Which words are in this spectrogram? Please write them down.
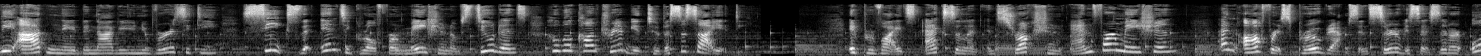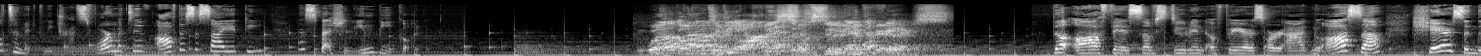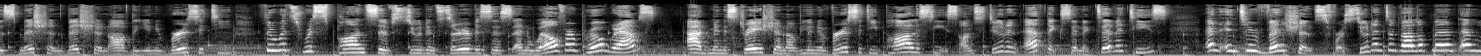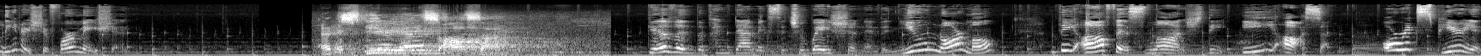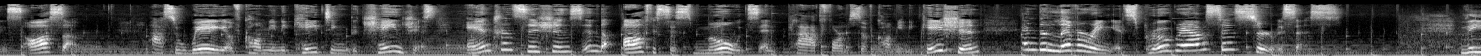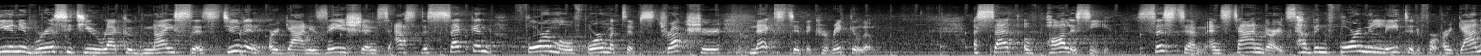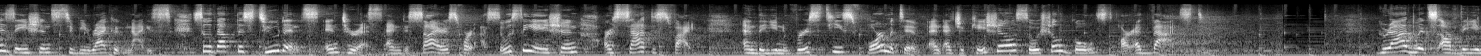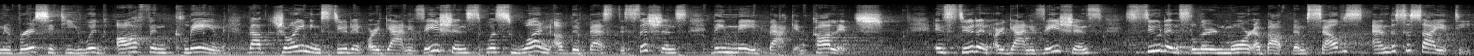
The Ateneo de Naga University seeks the integral formation of students who will contribute to the society. It provides excellent instruction and formation and offers programs and services that are ultimately transformative of the society, especially in Bicol. Welcome to the Office of Student Affairs. The Office of Student Affairs or ADNU OSA shares in this mission vision of the university through its responsive student services and welfare programs administration of university policies on student ethics and activities, and interventions for student development and leadership formation. Experience OSA. Given the pandemic situation and the new normal, the office launched the e-OSA or Experience ASA as a way of communicating the changes and transitions in the office's modes and platforms of communication and delivering its programs and services. The university recognizes student organizations as the second formal formative structure next to the curriculum. A set of policy, system, and standards have been formulated for organizations to be recognized so that the students' interests and desires for association are satisfied and the university's formative and educational social goals are advanced. Graduates of the university would often claim that joining student organizations was one of the best decisions they made back in college. In student organizations, students learn more about themselves and the society,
